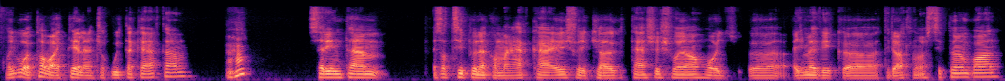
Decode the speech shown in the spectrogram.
hogy volt, tavaly télen csak úgy tekertem. Aha. Szerintem ez a cipőnek a márkája is, vagy a kialakítás is olyan, hogy uh, egy Mavic uh, triatlonos cipőm van,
